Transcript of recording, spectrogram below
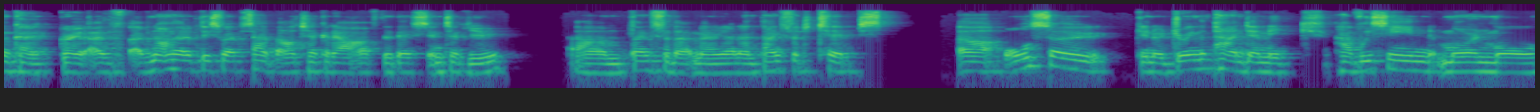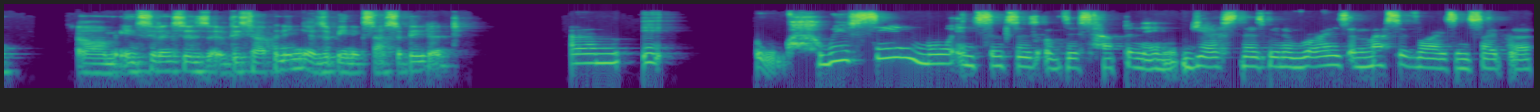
Okay, great. I've, I've not heard of this website, but I'll check it out after this interview. Um, thanks for that, Mary Ann, and thanks for the tips. Uh, also, you know, during the pandemic, have we seen more and more um, incidences of this happening? Has it been exacerbated? Um, it, we've seen more instances of this happening. Yes, there's been a rise, a massive rise in cyber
